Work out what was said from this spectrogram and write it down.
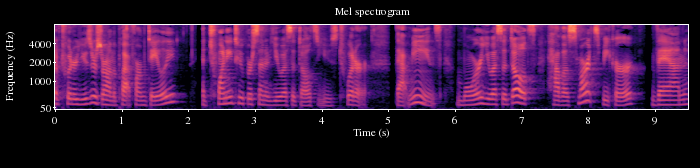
of Twitter users are on the platform daily, and 22% of US adults use Twitter. That means more US adults have a smart speaker than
